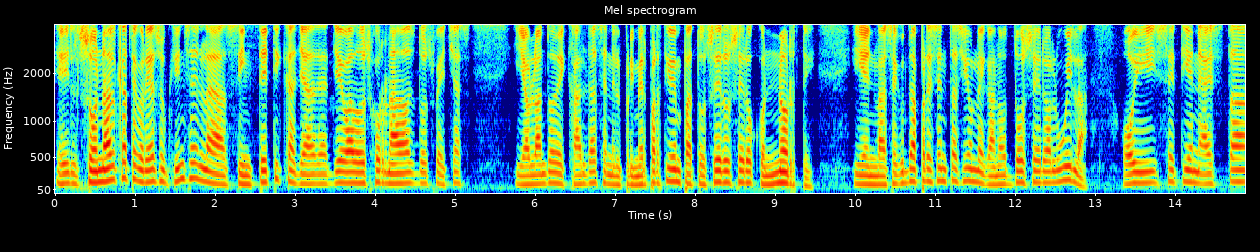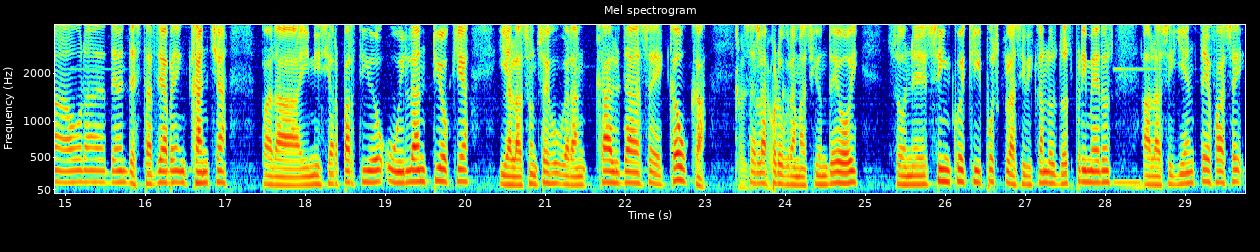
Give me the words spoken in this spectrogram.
El Zonal categoría sub-15 en la sintética ya lleva dos jornadas, dos fechas. Y hablando de Caldas, en el primer partido empató 0-0 con Norte. Y en la segunda presentación le ganó 2-0 al Huila. Hoy se tiene, a esta hora deben de estar ya en cancha para iniciar partido Huila Antioquia y a las 11 jugarán Caldas eh, Cauca. Caldas, Esa es la Cauca. programación de hoy. Son eh, cinco equipos, clasifican los dos primeros a la siguiente fase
